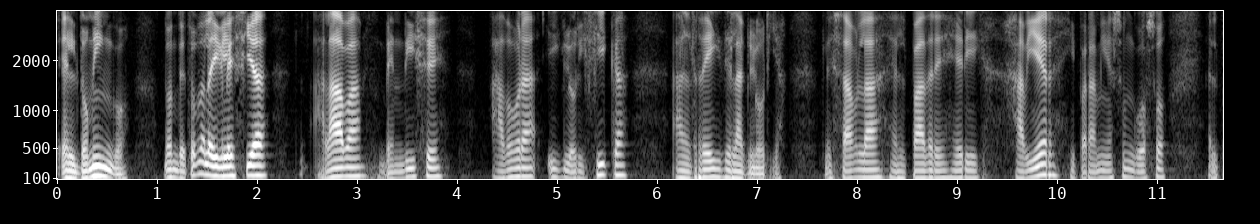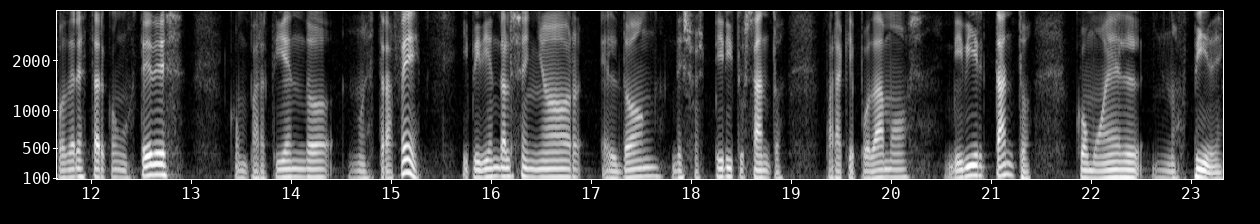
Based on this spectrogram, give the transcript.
el domingo, donde toda la iglesia alaba, bendice, adora y glorifica al Rey de la Gloria. Les habla el Padre Eric Javier y para mí es un gozo el poder estar con ustedes compartiendo nuestra fe y pidiendo al Señor el don de su Espíritu Santo para que podamos vivir tanto como Él nos pide.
